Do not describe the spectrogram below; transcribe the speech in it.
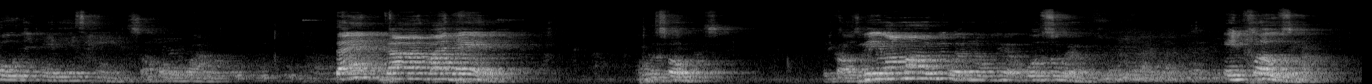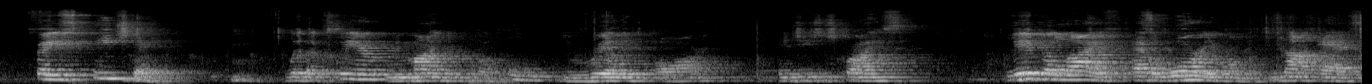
holding in his hands the whole while. Thank God my daddy was focused. Because me and my mom, we wasn't no help whatsoever. In closing, face each day with a clear reminder of who you really are in Jesus Christ. Live your life as a warrior woman, not as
